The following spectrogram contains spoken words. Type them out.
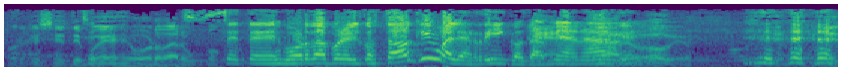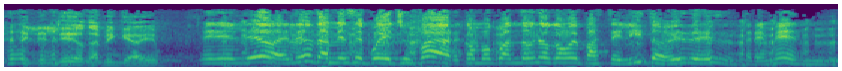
porque se te puede desbordar un poco. Se te desborda por el costado, que igual es rico también, Eh, ¿ah? Claro, obvio. En el, dedo también queda bien. En el dedo, el dedo también se puede chupar, como cuando uno come pastelito, ¿viste? Es tremendo.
